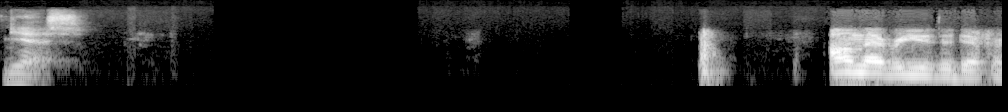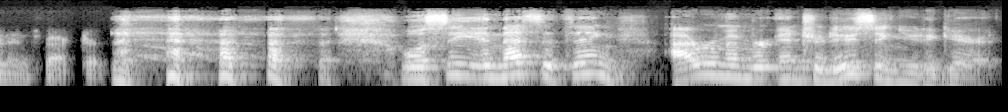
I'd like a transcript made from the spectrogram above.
yes I'll never use a different inspector. well, see, and that's the thing. I remember introducing you to Garrett.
